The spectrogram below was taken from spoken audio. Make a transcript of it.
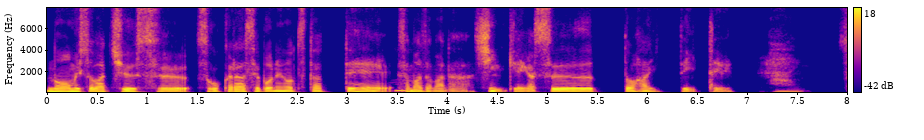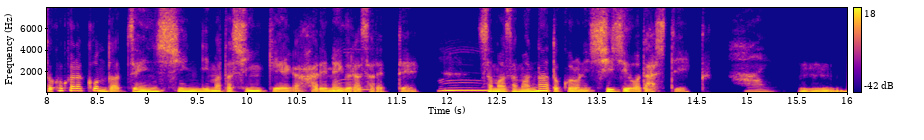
脳みそは中枢。そこから背骨を伝ってうん様々な神経がスーッと入っていて、はい。そこから今度は全身にまた神経が張り巡らされて、うん。様々なところに指示を出していく。はい。うん。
